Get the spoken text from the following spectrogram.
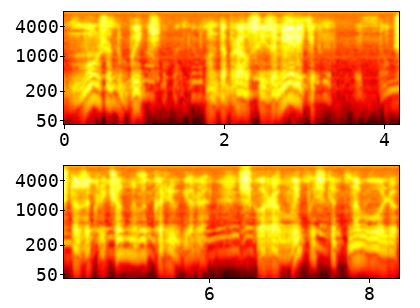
может быть, он добрался из Америки, что заключенного Крюгера скоро выпустят на волю.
